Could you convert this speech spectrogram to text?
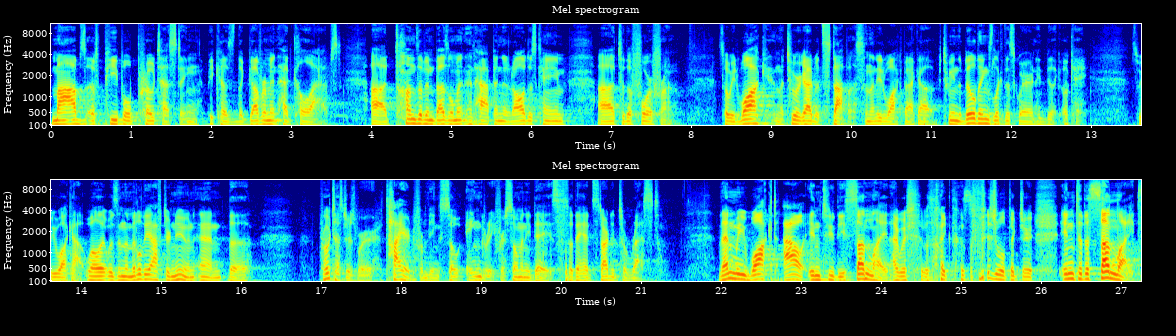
mobs of people protesting because the government had collapsed. Uh, tons of embezzlement had happened, and it all just came uh, to the forefront. So we'd walk, and the tour guide would stop us, and then he'd walk back out between the buildings, look at the square, and he'd be like, okay. So we walk out. Well, it was in the middle of the afternoon, and the protesters were tired from being so angry for so many days, so they had started to rest. Then we walked out into the sunlight. I wish it was like this visual picture into the sunlight.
